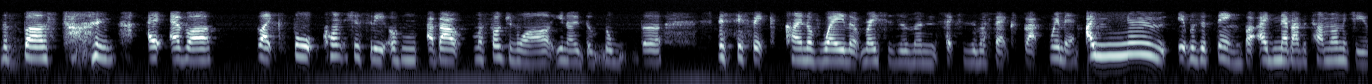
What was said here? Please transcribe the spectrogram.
the first time I ever like thought consciously of about misogynoir, you know, the the, the specific kind of way that racism and sexism affects black women. I knew it was a thing, but I'd never had the terminology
